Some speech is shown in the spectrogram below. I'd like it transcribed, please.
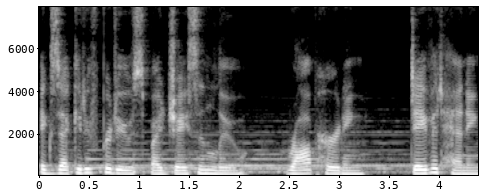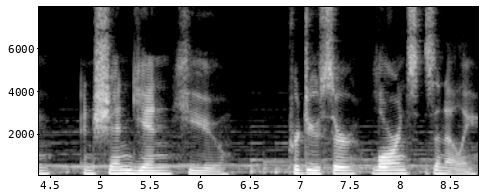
Executive produced by Jason Lew, Rob Herting, David Henning, and Shin Yin Hugh. Producer Lawrence Zanelli.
